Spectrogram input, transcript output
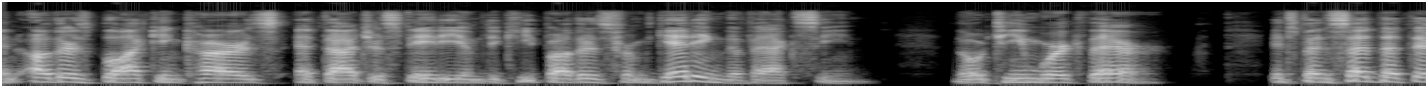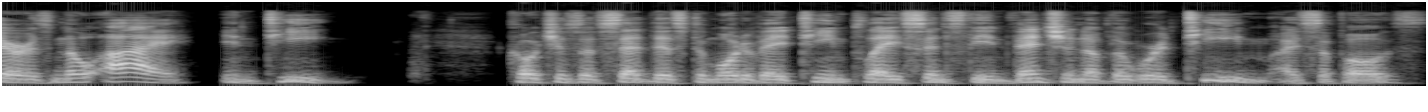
and others blocking cars at Dodger Stadium to keep others from getting the vaccine. No teamwork there. It's been said that there is no I in team. Coaches have said this to motivate team play since the invention of the word team, I suppose.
